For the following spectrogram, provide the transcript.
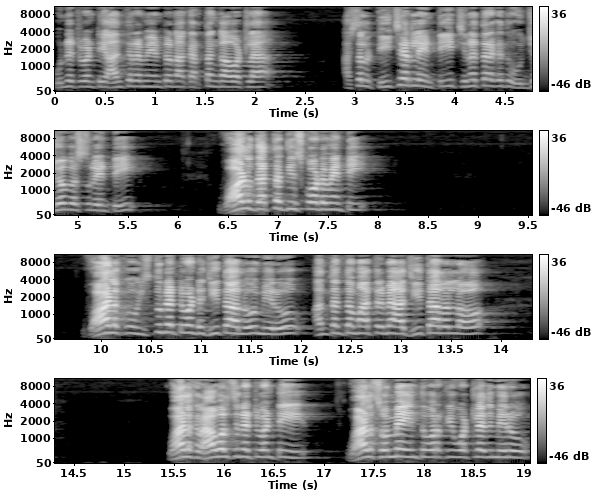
ఉన్నటువంటి ఆంతర్యం ఏంటో నాకు అర్థం కావట్లా? అసలు టీచర్లేంటి? చిన్న తరగతి ఉద్యోగస్తులేంటి? వాళ్ళు దత్త తీసుకోవడం ఏంటి? వాళ్ళకు ఇస్తున్నటువంటి జీతాలు మీరు అంతంత మాత్రమే ఆ జీతాలలో వాళ్ళకు రావాల్సినటువంటి వాళ్ళ సొమ్మే ఇంతవరకు ఇవ్వట్లేదు మీరు.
